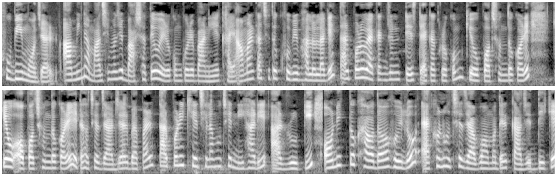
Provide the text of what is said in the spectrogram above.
খুবই মজার। আমি না মাঝে মাঝে বাসাতেও এরকম করে বানিয়ে খাই, আমার কাছে তো খুবই ভালো লাগে, তারপরেও এক একজন টেস্ট এক এক রকম, কেউ পছন্দ করে, কেউ অপছন্দ করে, এটা হচ্ছে যার যার ব্যাপার। তারপরে খেয়েছিলাম হচ্ছে নিহারি আর রুটি, অনেক তো খাওয়া দাওয়া হইল, এখন হচ্ছে যাব আমাদের কাজের দিকে।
